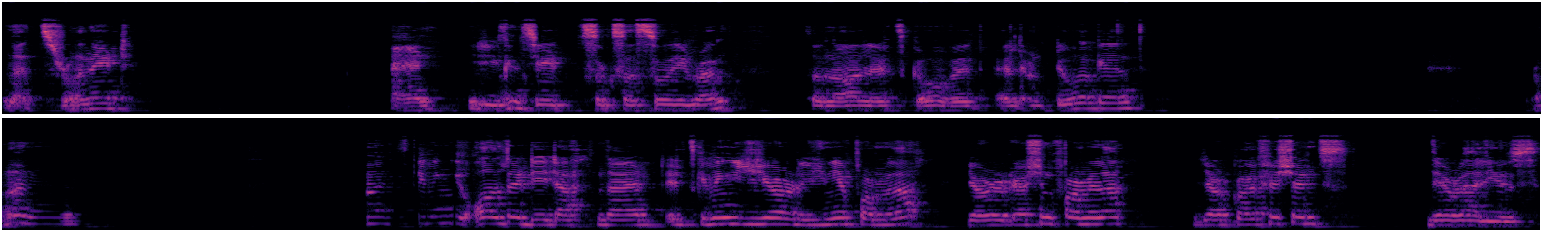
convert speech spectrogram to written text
Let's run it. And you can see it successfully run. So now let's go with lm2 again. Run. It's giving you all the data that it's giving you your linear formula your regression formula your coefficients, their values.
